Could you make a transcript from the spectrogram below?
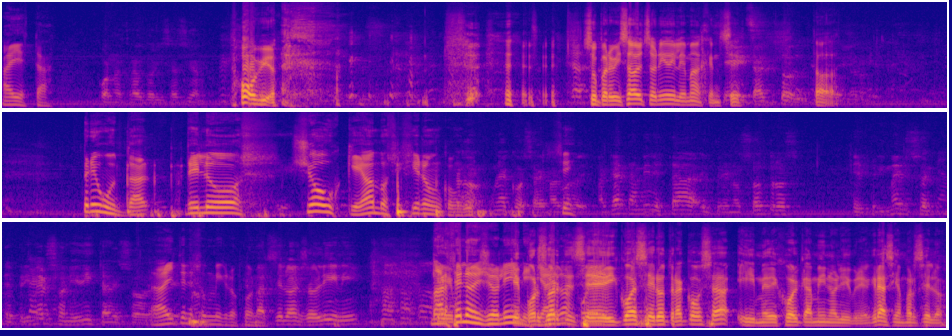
Ahí está. Con nuestra autorización. Obvio. Supervisado el sonido y la imagen, sí. Todo. Pregunta, de los shows que ambos hicieron con Perdón, una cosa. Sí. Acá también está entre nosotros el primer, son- el primer sonidista de Soda. Ahí tenés un micrófono. Marcelo Angiolini. Marcelo Angiolini. Que por que suerte se fue- dedicó a hacer otra cosa y me dejó el camino libre. Gracias, Marcelo.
